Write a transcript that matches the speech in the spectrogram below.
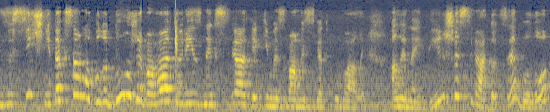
в січні так само було дуже багато різних свят, які ми з вами святкували. Але найбільше свято це було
